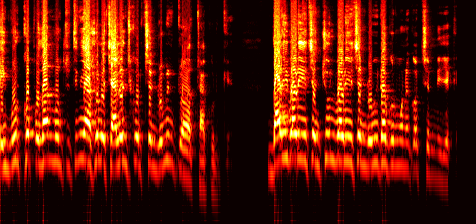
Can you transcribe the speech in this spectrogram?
এই মূর্খ প্রধানমন্ত্রী, তিনি আসলে চ্যালেঞ্জ করছেন রবীন্দ্রনাথ ঠাকুরকে। দাড়ি বাড়িয়েছেন, চুল বাড়িয়েছেন, রবি ঠাকুর মনে করছেন নিজেকে।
